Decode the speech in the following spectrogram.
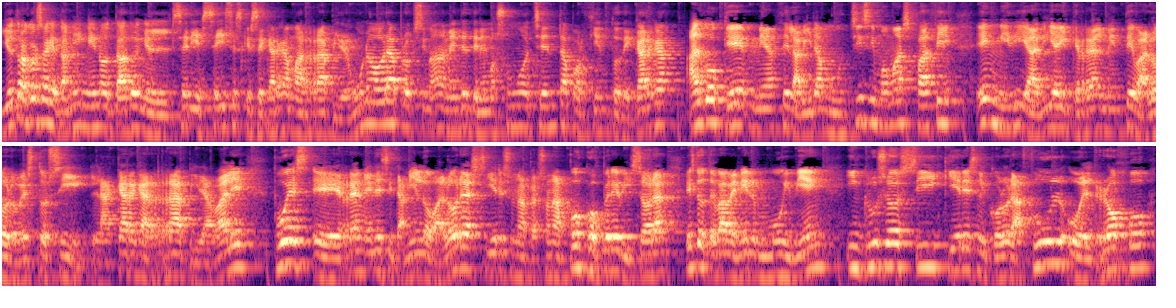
Y otra cosa que también he notado en el Serie 6 es que se carga más rápido. En una hora aproximadamente tenemos un 80% de carga, algo que me hace la vida muchísimo más fácil en mi día a día y que realmente valoro. Esto sí, la carga rápida, ¿vale? Pues eh, realmente si también lo valoras, si eres una persona poco previsora, esto te va a venir muy bien, incluso si quieres el color azul o el rojo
